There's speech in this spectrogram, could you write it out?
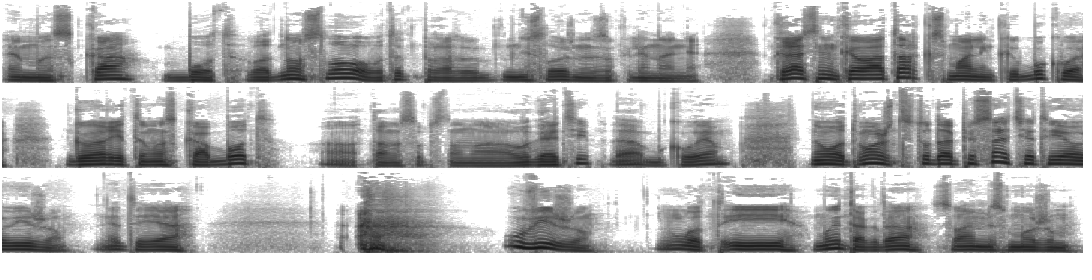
МСК бот. В одно слово вот это несложное заклинание. Красненькая аватарка с маленькой буквы говорит МСК бот. А, там, собственно, логотип, да, букву М. Ну вот, можете туда писать, это я увижу. Это я увижу. Вот, и мы тогда с вами сможем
